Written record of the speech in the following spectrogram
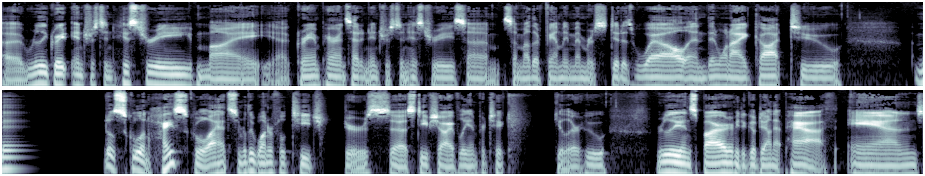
a really great interest in history. My uh, grandparents had an interest in history. Some some other family members did as well. And then when I got to middle school and high school, I had some really wonderful teachers, uh, Steve Shively in particular, who really inspired me to go down that path. And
